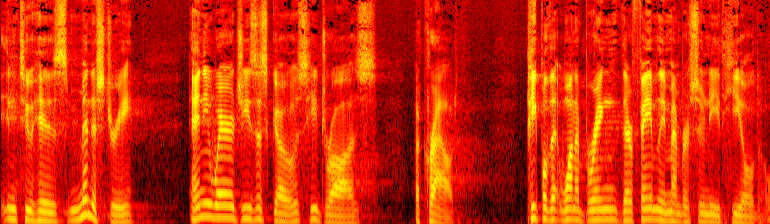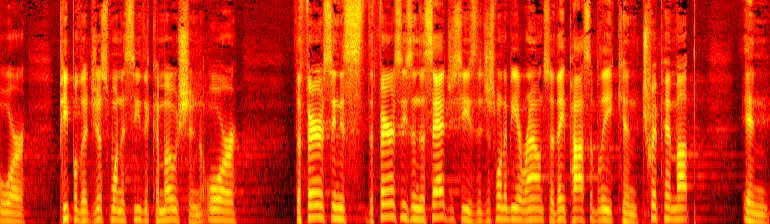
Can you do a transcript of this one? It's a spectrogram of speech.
into his ministry, anywhere Jesus goes, he draws a crowd. People that want to bring their family members who need healed, or people that just want to see the commotion, or the Pharisees, the Pharisees and the Sadducees that just want to be around so they possibly can trip him up and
